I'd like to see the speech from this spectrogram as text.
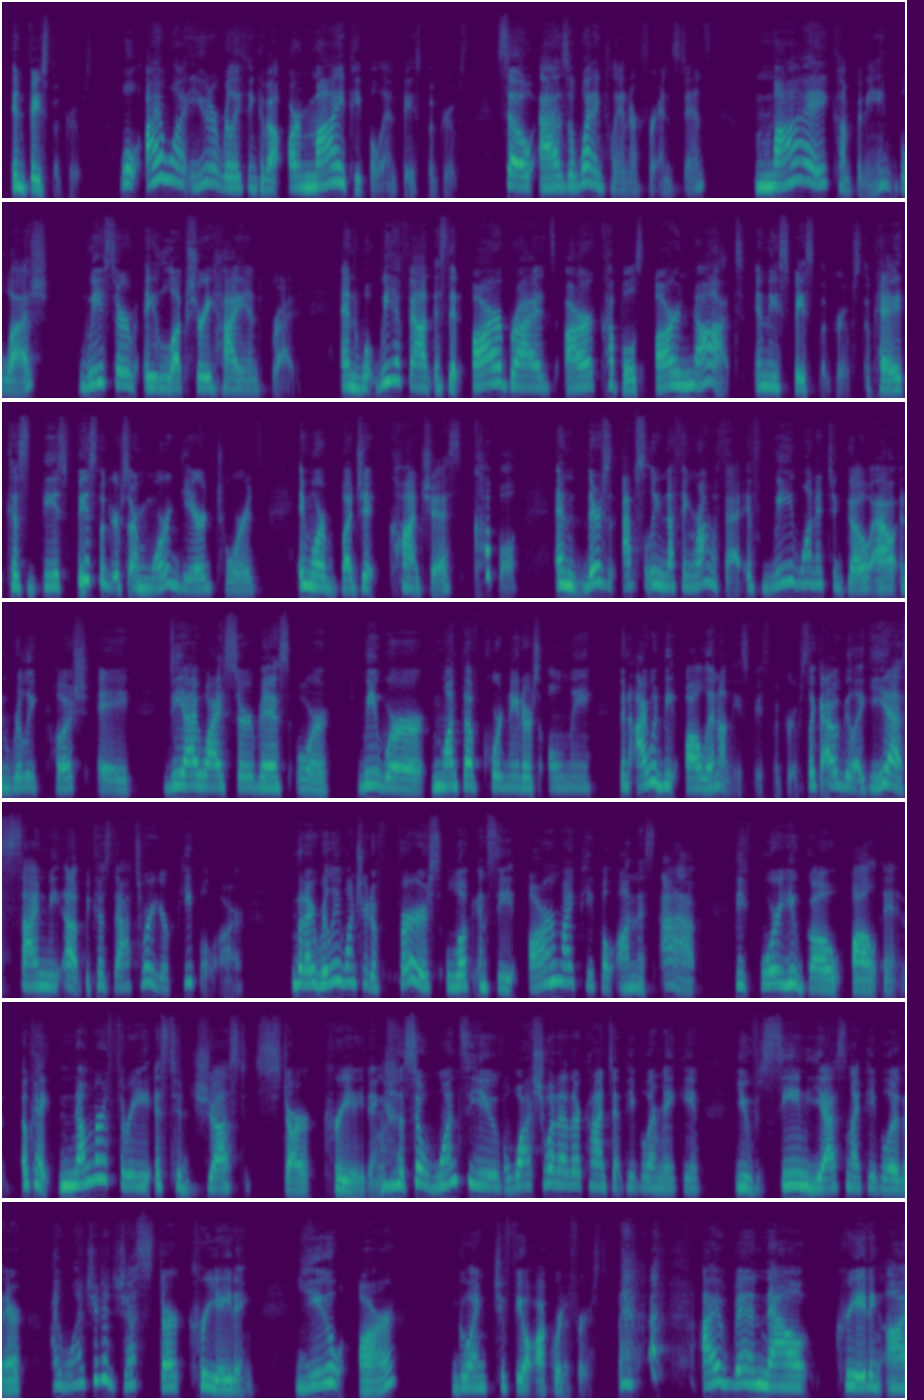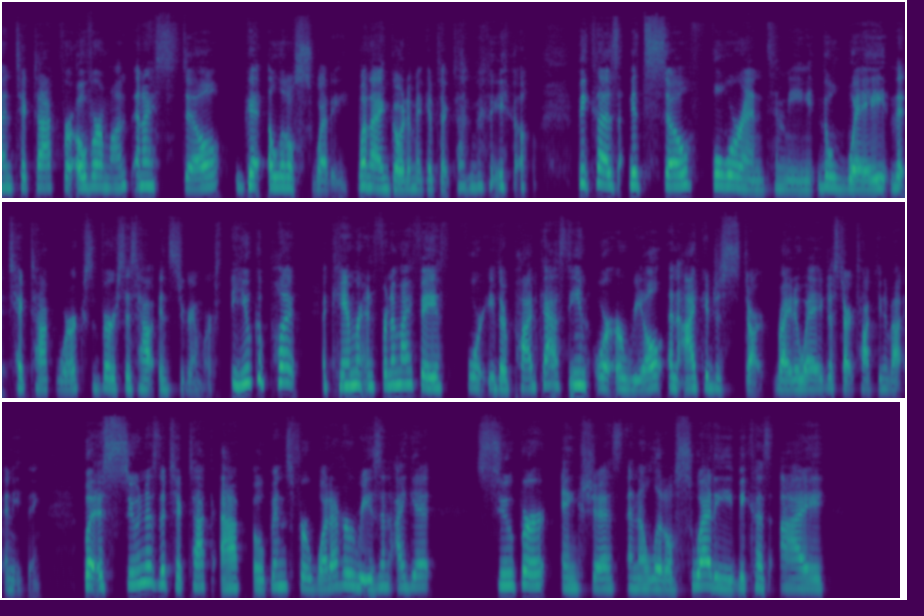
in Facebook groups. Well, I want you to really think about are my people in Facebook groups? So as a wedding planner, for instance, my company, Blush, we serve a luxury high end bride. And what we have found is that our brides, our couples are not in these Facebook groups. Okay. Cause these Facebook groups are more geared towards a more budget conscious couple. And there's absolutely nothing wrong with that. If we wanted to go out and really push a DIY service or we were month of coordinators only, then I would be all in on these Facebook groups. Like I would be like, yes, sign me up because that's where your people are. But I really want you to first look and see, are my people on this app before you go all in? Okay. Number three is to just start creating. so once you've watched what other content people are making, You've seen, yes, my people are there. I want you to just start creating. You are going to feel awkward at first. I've been now creating on TikTok for over a month and I still get a little sweaty when I go to make a TikTok video because it's so foreign to me the way that TikTok works versus how Instagram works. You could put a camera in front of my face for either podcasting or a reel and I could just start right away, just start talking about anything. But as soon as the TikTok app opens for whatever reason, I get super anxious and a little sweaty because I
